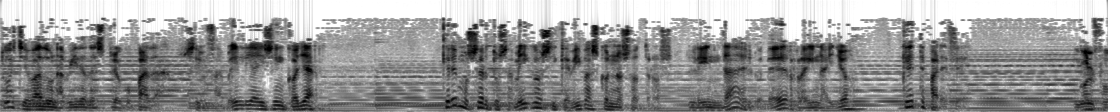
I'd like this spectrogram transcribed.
Tú has llevado una vida despreocupada, sin familia y sin collar. Queremos ser tus amigos y que vivas con nosotros. Linda, el bebé, Reina y yo. ¿Qué te parece? Golfo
